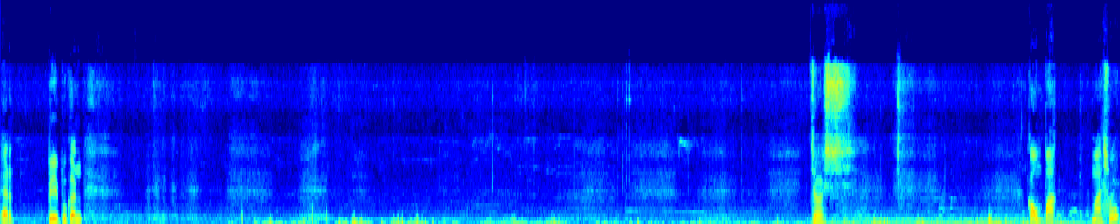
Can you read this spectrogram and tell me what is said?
RB bukan Jos. Kompak masuk.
